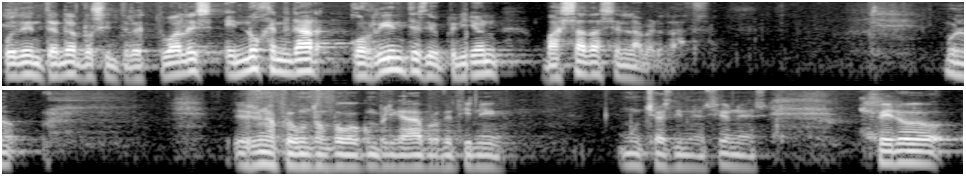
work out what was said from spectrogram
pueden tener los intelectuales en no generar corrientes de opinión basadas en la verdad? Bueno, es una pregunta un poco complicada porque tiene muchas dimensiones. Pero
